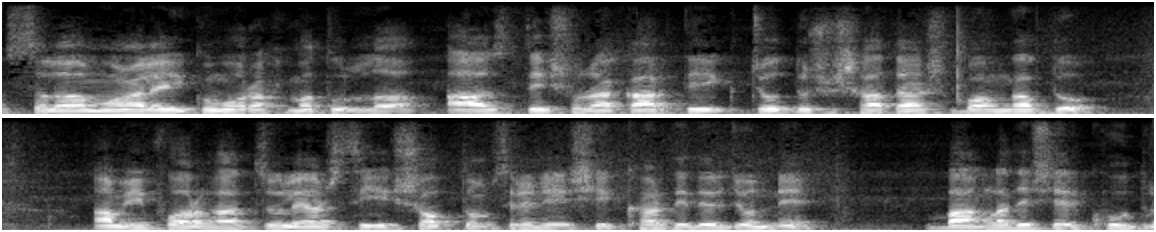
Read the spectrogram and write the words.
আসসালামু আলাইকুম রহমতুল্লাহ। আজ তেসরা কার্তিক, চোদ্দোশো সাতাশ বঙ্গাব্দ। আমি ফরহাদ চলে আসছি সপ্তম শ্রেণির শিক্ষার্থীদের জন্যে বাংলাদেশের ক্ষুদ্র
